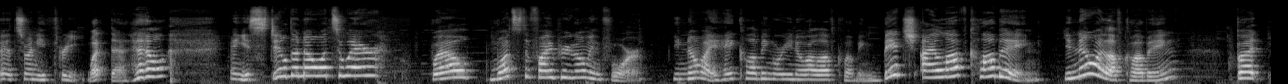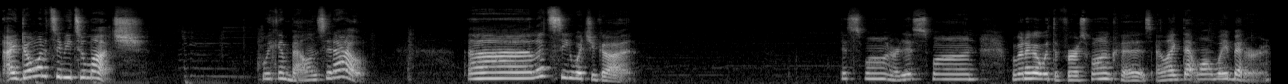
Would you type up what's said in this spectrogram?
uh, 23. What the hell? And you still don't know what to wear? Well, what's the vibe you're going for? You know I hate clubbing or you know I love clubbing. Bitch, I love clubbing! You know I love clubbing, but I don't want it to be too much. We can balance it out. Uh, let's see what you got. This one or this one. We're gonna go with the first one because I like that one way better.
